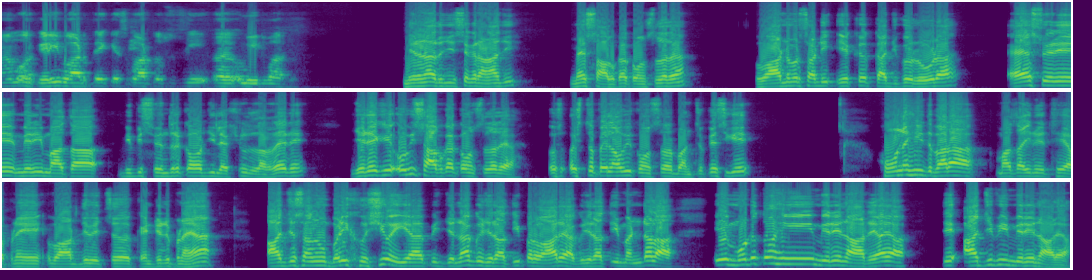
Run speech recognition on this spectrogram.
ਨਾਮ ਔਰ ਕਿਹੜੀ ਵਾਰਡ ਤੇ ਕਿਸ ਵਾਰਡ ਤੋਂ ਤੁਸੀਂ ਅਹ, ਉਮੀਦਵਾਰ ਹੋ? ਮੇਰਾ ਨਾਮ ਰਜੀਤ ਸਿੰਘ ਰਾਣਾ ਜੀ। ਮੈਂ ਸਾਬਕਾ ਕੌਂਸਲਰ ਹਾਂ। ਵਾਰਡ ਨੰਬਰ ਸਾਡੀ 1 ਕਾਜੂਕੋ ਰੋਡ ਆ। ਇਸ ਵੇਲੇ ਮੇਰੀ ਮਾਤਾ ਬੀਬੀ ਸੁਰਿੰਦਰ ਕੌਰ ਜੀ ਇਲੈਕਸ਼ਨ ਲੜ ਰਹੇ ਨੇ ਜਿਹੜੇ ਕਿ ਉਹ ਵੀ ਸਾਬਕਾ ਕੌਂਸਲਰ ਆ। ਉਸ ਇਸ ਤੋਂ ਪਹਿਲਾਂ ਉਹ ਵੀ ਕੌਂਸਲਰ ਬਣ ਚੁੱਕੇ ਸੀਗੇ। ਹੁਣ ਅਸੀਂ ਦੁਬਾਰਾ ਮਾਤਾ ਜੀ ਨੂੰ ਇੱਥੇ ਆਪਣੇ ਵਾਰਡ ਦੇ ਵਿੱਚ ਕੈਂਡੀਡੇਟ ਬਣਾਇਆ। ਅੱਜ ਸਾਨੂੰ ਬੜੀ ਖੁਸ਼ੀ ਹੋਈ ਆ ਵੀ ਜਿੰਨਾ ਗੁਜਰਾਤੀ ਪਰਿਵਾਰ ਆ ਗੁਜਰਾਤੀ ਮੰਡਲ ਆ ਇਹ ਮੁੱਢ ਤੋਂ ਹੀ ਮੇਰੇ ਨਾਲ ਰਿਹਾ ਆ ਤੇ ਅੱਜ ਵੀ ਮੇਰੇ ਨਾਲ ਆ।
